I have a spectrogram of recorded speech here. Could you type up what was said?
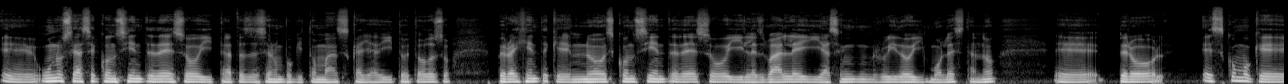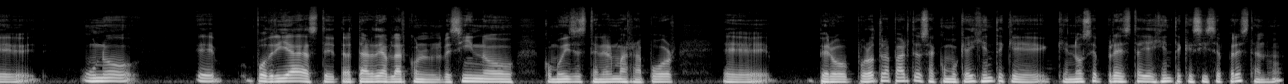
eh, uno se hace consciente de eso y tratas de ser un poquito más calladito y todo eso, pero hay gente que no es consciente de eso y les vale y hacen ruido y molesta, ¿no? Eh, pero es como que uno eh, podría este, tratar de hablar con el vecino, como dices, tener más rapport, pero por otra parte, o sea, como que hay gente que, que no se presta y hay gente que sí se presta, ¿no?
